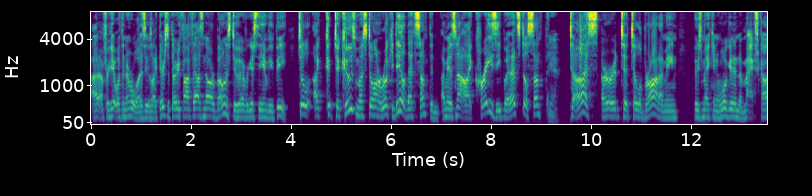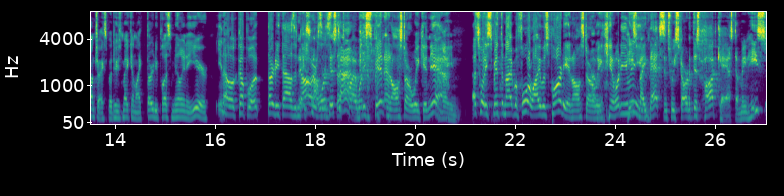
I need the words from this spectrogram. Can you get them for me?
I forget what the number was. He was like, "There's a thirty five thousand dollar bonus to whoever gets the MVP." To like to Kuzma, still on a rookie deal, that's something. I mean, it's not like crazy, but that's still something. Yeah. To us or to to LeBron, I mean, who's making, and we'll get into max contracts, but who's making like 30 plus million a year, you know, a couple of $30,000 worth his time. probably what he spent at All Star weekend. Yeah. I mean, that's what he spent the night before while he was partying All Star Weekend. What do you he's mean? He's made that since we started this podcast. I mean, he's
